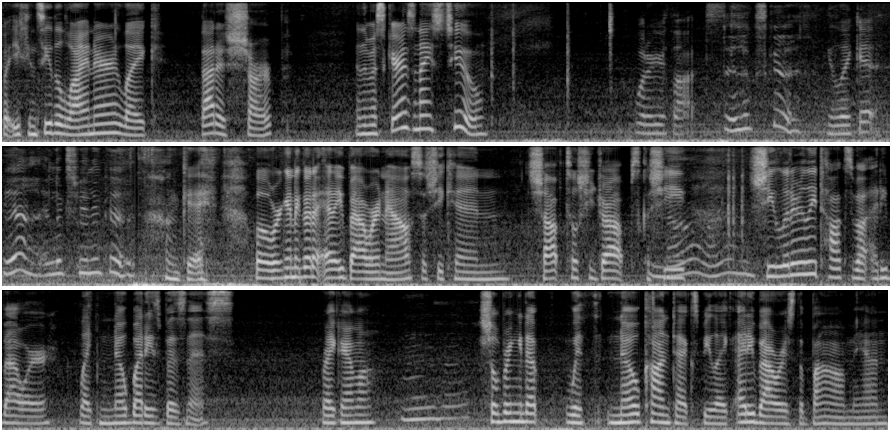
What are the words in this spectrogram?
But you can see the liner, like that is sharp. And the mascara is nice too. What are your thoughts? It looks good. You like it? Yeah, it looks really good. Okay. Well, we're gonna go to Eddie Bauer now, so she can shop till she drops. Cause she No, she literally talks about Eddie Bauer like nobody's business. Right, Grandma? Mhm. She'll bring it up with no context. Be like, Eddie Bauer is the bomb, man.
